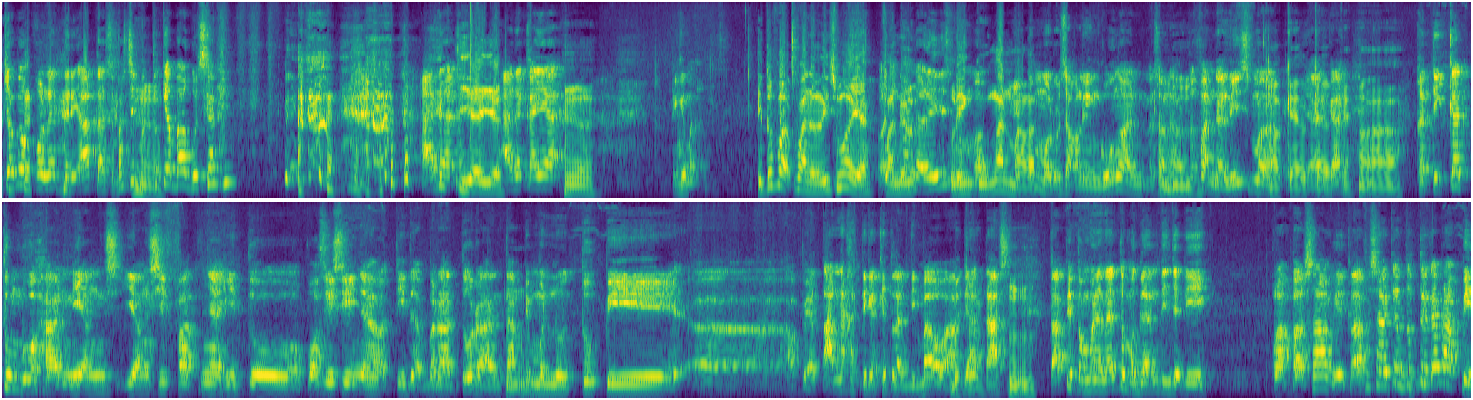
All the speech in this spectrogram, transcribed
coba kau lihat dari atas pasti bentuknya bagus kan? Ada Iya, iya. ada kayak kayak gimana Itu Pak vandalisme ya, Oh, itu Vandal- vandalisme, lingkungan Mbak. malah. itu merusak lingkungan salah satu vandalisme oke ya kan oke. Heeh. ketika tumbuhan yang yang sifatnya itu posisinya tidak beraturan tapi menutupi eh, apa ya tanah ketika kita lihat di bawah di Betul. atas Mm-mm. tapi pemerintah itu mengganti jadi kelapa sawit kelapa sawit kan bentuknya kan rapi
